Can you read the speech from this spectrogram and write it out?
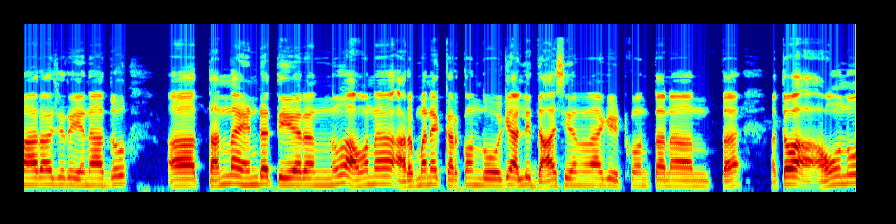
ಮಹಾರಾಜರು ಏನಾದರೂ ತನ್ನ ಹೆಂಡತಿಯರನ್ನು ಅವನ ಅರಮನೆ ಕರ್ಕೊಂಡು ಹೋಗಿ ಅಲ್ಲಿ ದಾಸಿಯನಾಗಿ ಇಟ್ಕೊಂತಾನ ಅಂತ, ಅಥವಾ ಅವನು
